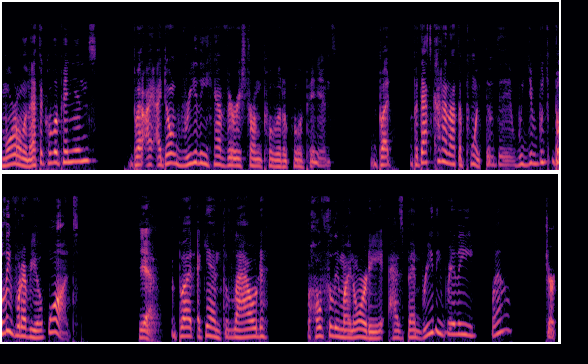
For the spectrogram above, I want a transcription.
moral and ethical opinions, but I, I don't really have very strong political opinions. But but that's kind of not the point. The, the, we, you, we believe whatever you want. Yeah, But again, the loud, hopefully minority, has been really, really, well, jerk.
